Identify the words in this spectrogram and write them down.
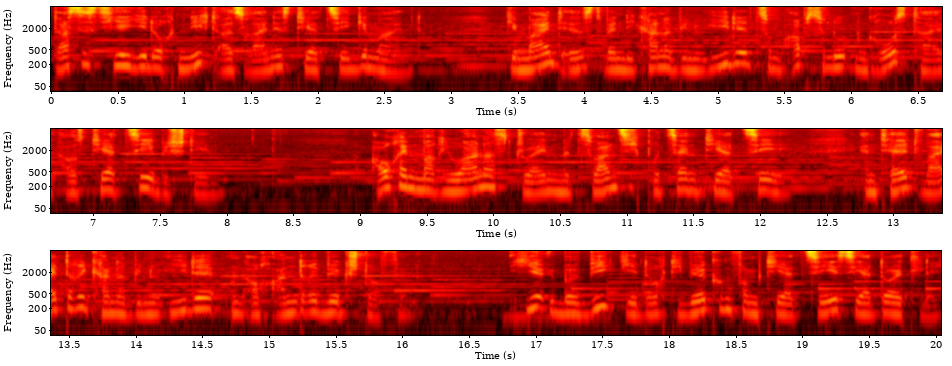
Das ist hier jedoch nicht als reines THC gemeint. Gemeint ist, wenn die Cannabinoide zum absoluten Großteil aus THC bestehen. Auch ein Marihuana-Strain mit 20% THC enthält weitere Cannabinoide und auch andere Wirkstoffe. Hier überwiegt jedoch die Wirkung vom THC sehr deutlich.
